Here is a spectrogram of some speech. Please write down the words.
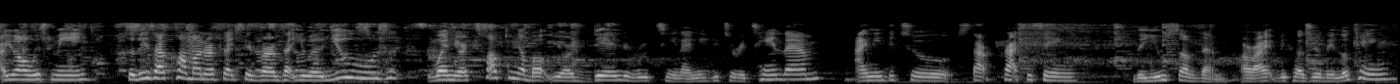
Are you all with me? So these are common reflexive verbs that you will use when you're talking about your daily routine. I need you to retain them. I need you to start practicing the use of them, all right? Because we'll be looking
